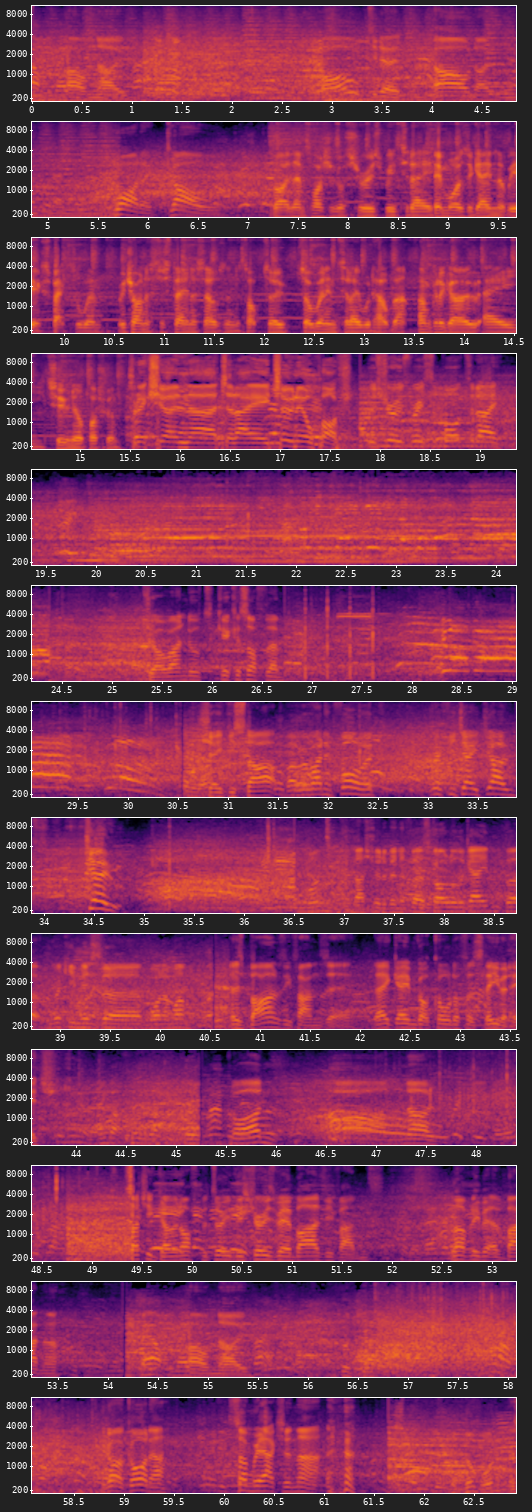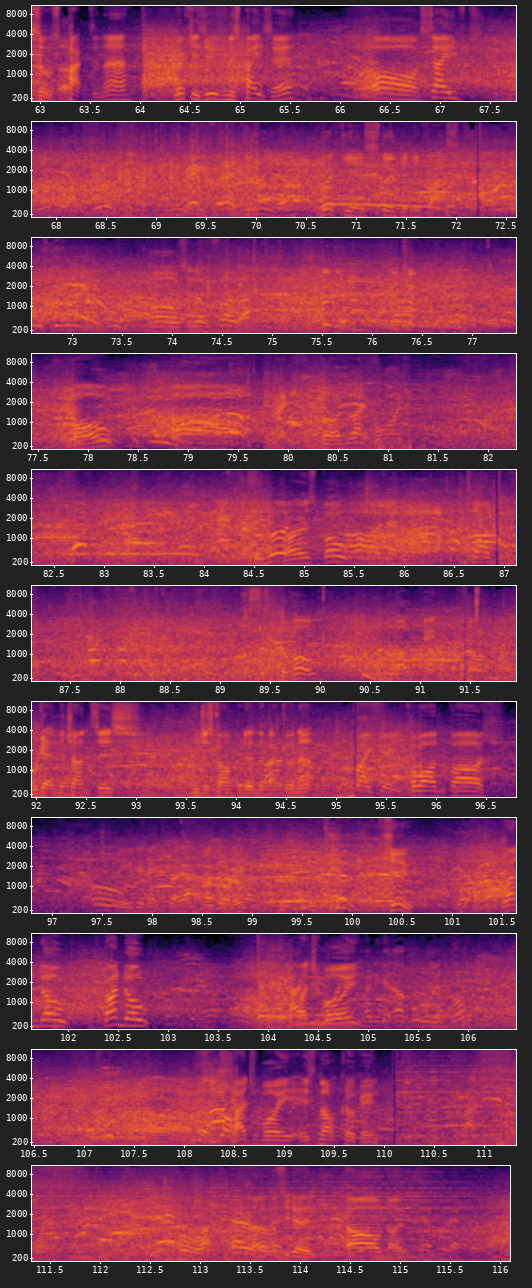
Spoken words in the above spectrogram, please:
Oh no. Oh, what's he doing? Oh no. What a goal. Right then, Posh Poshagos Shrewsbury today. It was a game that we expect to win. We're trying to sustain ourselves in the top two, so winning today would help that. I'm going to go a 2-0 Posh win. Prediction uh, today 2 0 posh. The Shrewsbury support today. Joel Randall to kick us off then. Shaky start, but we're running forward. Ricky J. Jones. Shoot! That should have been the first goal of the game, but Ricky missed the one on one. There's Barnsley fans here. Their game got called off at Stevenage. Go on. Oh no. It's actually going off between the Shrewsbury and Barnsley fans. Lovely bit of banter. Oh no. We got a corner. Some reaction that. Another one. It's all packed in there. Ricky's using his pace here. Oh, saved. Ricky is stupidly fast. Oh, it's a little floater. Oh. Ah. Oh. God, late wide. Where's ball? Oh, The ball. Goal kick. We're getting the chances. We just can't put it in the back of the net. Craigie. Come on, Posh. Oh, we didn't expect that. We got it. Shoot. Shoot. Randall. Randall. Badger boy. How do you get that ball in, bro? Oh. Badger boy is not cooking. Oh, that's terrible. Oh, what's he doing? Oh no.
